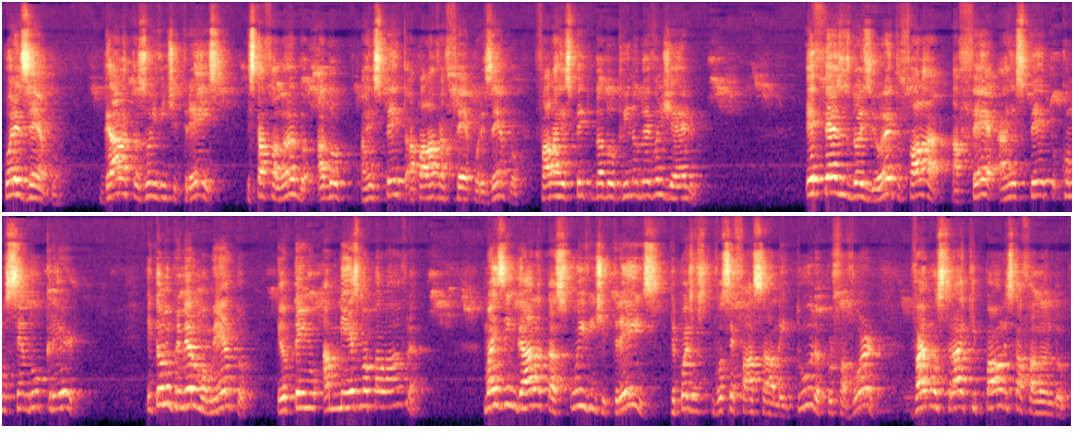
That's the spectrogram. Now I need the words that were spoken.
Por exemplo, Gálatas 1 e 23 está falando a, do, a respeito, a palavra fé, por exemplo, fala a respeito da doutrina do Evangelho. Efésios 2 e 8 fala a fé a respeito como sendo o crer. Então, no primeiro momento, eu tenho a mesma palavra. Mas em Gálatas 1 e 23, depois você faça a leitura, por favor, vai mostrar que Paulo está falando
